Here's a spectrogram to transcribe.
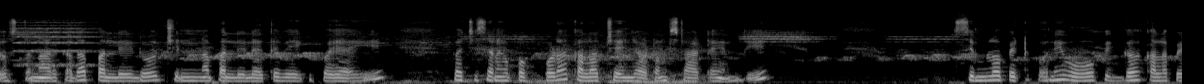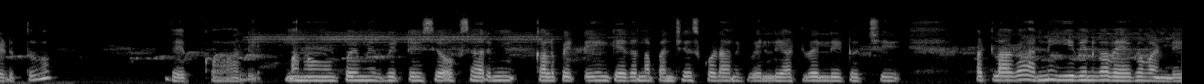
చూస్తున్నారు కదా పల్లీలు చిన్న పల్లీలు అయితే వేగిపోయాయి. పచ్చిశనగపప్పు కూడా కలర్ చేంజ్ అవ్వటం స్టార్ట్ అయింది. సిమ్లో పెట్టుకొని ఓపిక్గా కలపెడుతూ వేపుకోవాలి. మనం పొయ్యి మీద పెట్టేసి ఒకసారి కలపెట్టి ఇంకేదన్నా పని చేసుకోవడానికి వెళ్ళి అటు వెళ్ళి ఇటు వచ్చి అట్లాగా అన్నీ ఈవెన్గా వేగవండి.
